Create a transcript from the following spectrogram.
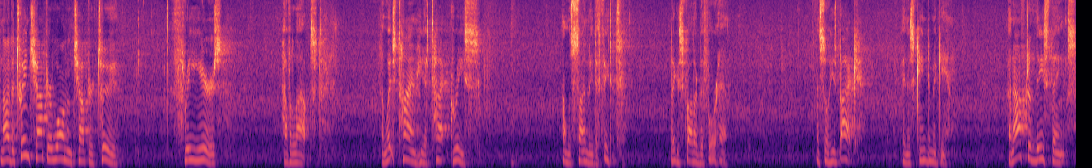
Now, between chapter 1 and chapter 2, three years have elapsed, in which time he attacked Greece and was soundly defeated, like his father before him. And so he's back in his kingdom again. And after these things,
